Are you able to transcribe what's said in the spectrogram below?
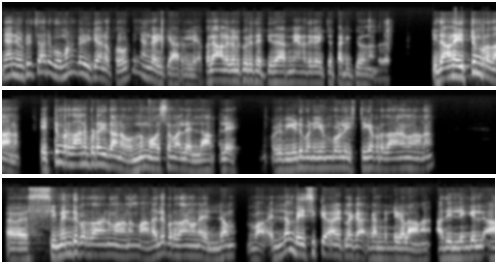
ഞാൻ ന്യൂട്രിച്ചാറ് വുമണം കഴിക്കാനോ പ്രോട്ടീൻ ഞാൻ കഴിക്കാറില്ല. പല ആളുകൾക്ക് ഒരു തെറ്റിദ്ധാരണയാണ് അത് കഴിച്ച് തടിക്കുക എന്നുള്ളത്. ഇതാണ് ഏറ്റവും പ്രധാനം. ഏറ്റവും പ്രധാനപ്പെട്ട ഇതാണ്. ഒന്നും മോശമല്ല എല്ലാം അല്ലെ? ഒരു വീട് പണിയുമ്പോൾ ഇഷ്ടിക പ്രധാനമാണ് സിമെന്റ് പ്രധാനമാണ് മണൽ പ്രധാനമാണ് എല്ലാം എല്ലാം ബേസിക് ആയിട്ടുള്ള കണ്ടന്റുകളാണ് അതില്ലെങ്കിൽ ആ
